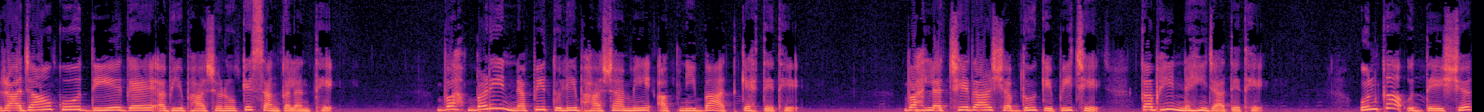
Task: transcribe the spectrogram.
राजाओं को दिए गए अभिभाषणों के संकलन थे। वह बड़ी नपी तुली भाषा में अपनी बात कहते थे। वह लच्छेदार शब्दों के पीछे कभी नहीं जाते थे। उनका उद्देश्य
